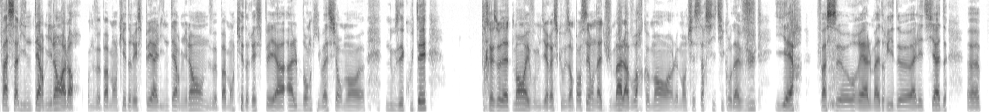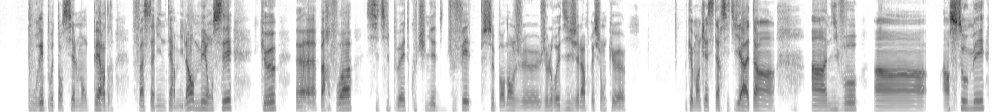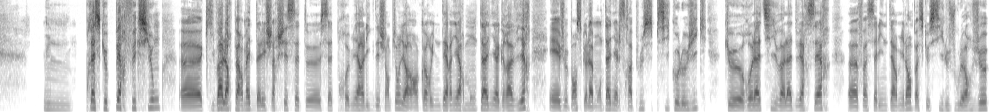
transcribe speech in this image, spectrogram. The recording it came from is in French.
face à l'Inter Milan. Alors, on ne veut pas manquer de respect à l'Inter Milan, on ne veut pas manquer de respect à Alban qui va sûrement euh, nous écouter. Très honnêtement, et vous me direz ce que vous en pensez, on a du mal à voir comment le Manchester City qu'on a vu hier face au Real Madrid euh, à l'Etihad pourrait potentiellement perdre face à l'Inter Milan, mais on sait que parfois City peut être coutumier du fait. Cependant, je, le redis, j'ai l'impression que que Manchester City a atteint un, un niveau, un, un sommet, une presque perfection euh, qui va leur permettre d'aller chercher cette, euh, cette première Ligue des Champions. Il y aura encore une dernière montagne à gravir et je pense que la montagne, elle sera plus psychologique que relative à l'adversaire euh, face à l'Inter Milan parce que s'ils jouent leur jeu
